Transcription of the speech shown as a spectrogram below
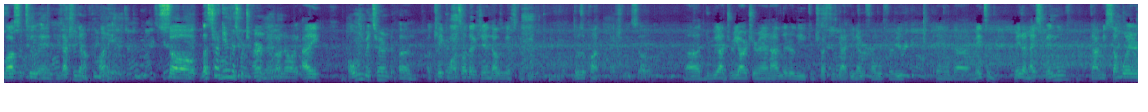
loss of two, and he's actually gonna punt it. So let's try getting this return, man. I don't know. I only returned um, a kick once on that gen. That was against the computer. It was a punt actually. So. Uh, we got Dre Archer, man. I literally can trust this guy. He never fumbled for me, and made some made a nice spin move. Got me somewhere.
